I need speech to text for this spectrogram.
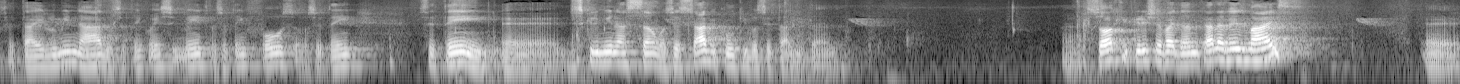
Você está iluminado, você tem conhecimento, você tem força, você tem, você tem é, discriminação, você sabe com o que você está lidando. É, só que Krishna vai dando cada vez mais é,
